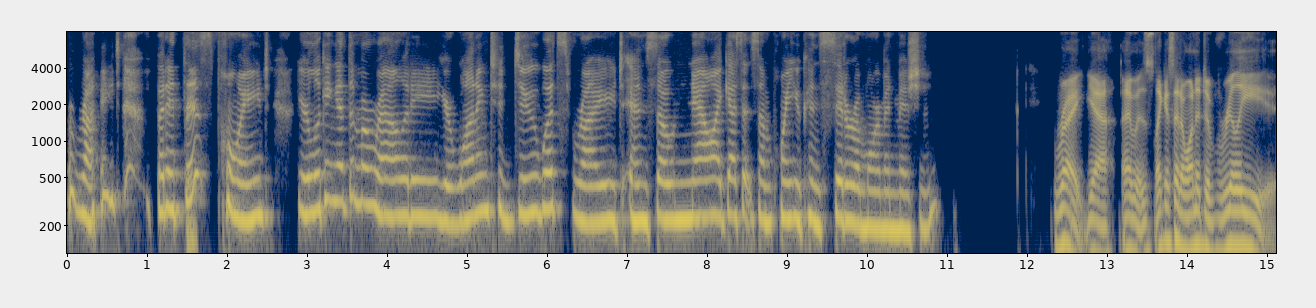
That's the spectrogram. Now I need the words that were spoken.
right? But at this point, you're looking at the morality, you're wanting to do what's right. And so now I guess at some point you consider a Mormon mission. Right. Yeah. I was, like I said, I wanted to really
